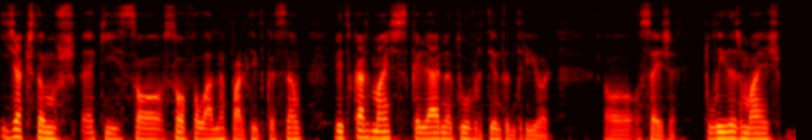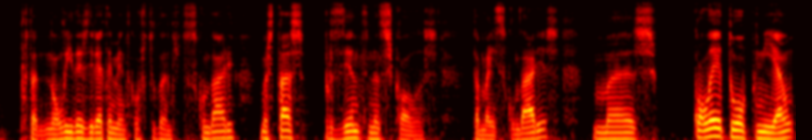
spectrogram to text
e já que estamos aqui só, só a falar na parte de educação, queria tocar mais se calhar na tua vertente anterior. Ou, ou, seja, tu lidas mais, portanto, não lidas diretamente com estudantes do secundário, mas estás presente nas escolas, também secundárias, mas qual é a tua opinião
